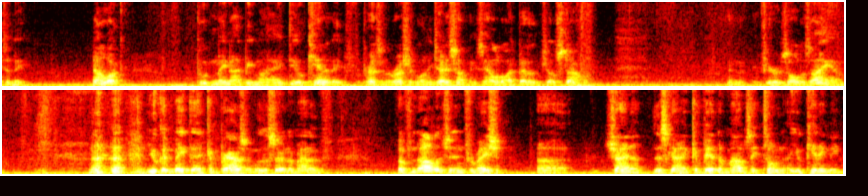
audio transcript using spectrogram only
to me. Now look, Putin may not be my ideal candidate for president of Russia, but let me tell you something, he's a hell of a lot better than Joe Stalin. And if you're as old as I am, you could make that comparison with a certain amount of of knowledge and information. Uh, China, this guy, compared to Mao Zedong, are you kidding me?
